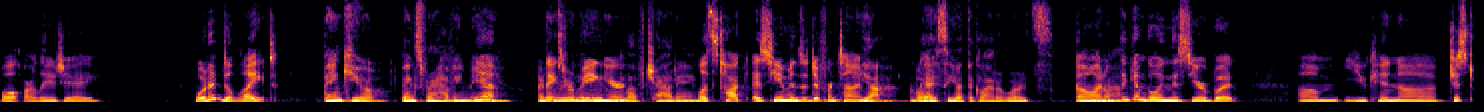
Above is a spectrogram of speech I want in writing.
well, Our Lady J, what a delight. Thank you. Thanks for having me. Yeah. I Thanks for being here. Love chatting. Let's talk as humans a different time. yeah. Well, Okay. I see you at the GLAAD Awards. Oh, I don't think I'm going this year, but um, you can uh, just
